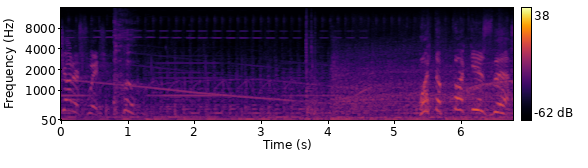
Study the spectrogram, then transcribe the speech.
Shutter switch. What the fuck is this?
